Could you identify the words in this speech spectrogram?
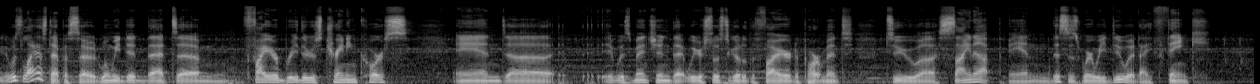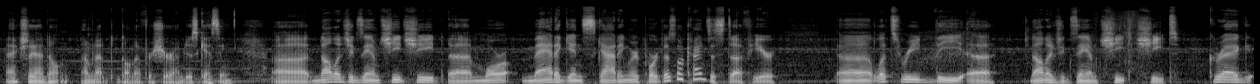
it was last episode when we did that um, fire breathers training course, and uh, it was mentioned that we were supposed to go to the fire department to uh, sign up, and this is where we do it, I think. Actually, I don't. I'm not. Don't know for sure. I'm just guessing. Uh, knowledge exam cheat sheet. Uh, more Madigan scouting report. There's all kinds of stuff here. Uh, let's read the uh, knowledge exam cheat sheet. Greg,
